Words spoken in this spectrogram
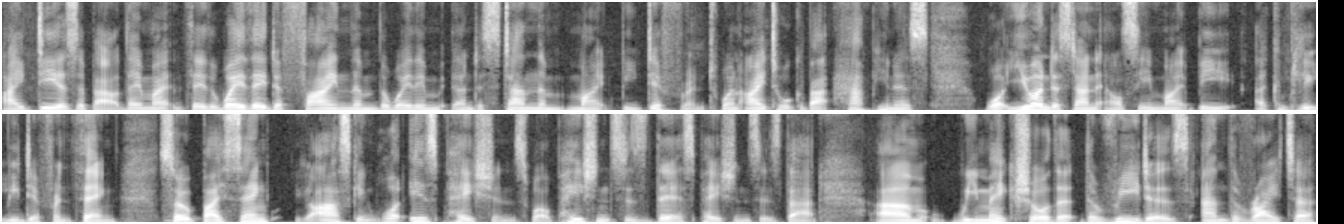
ideas about. They might they, the way they define them, the way they understand them might be different. When I talk about happiness, what you understand, Elsie, might be a completely different thing. So by saying asking what is patience, well, patience is this, patience is that. Um, we make sure that the readers and the writer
